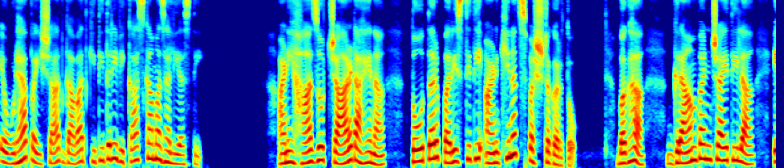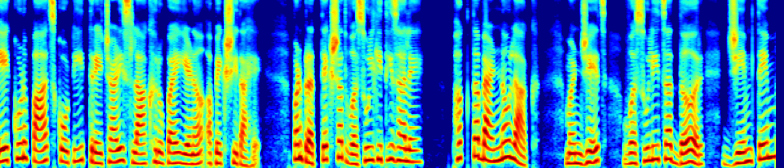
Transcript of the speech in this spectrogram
एवढ्या पैशात गावात कितीतरी विकास कामं झाली असती. आणि हा जो चार्ट आहे ना तो तर परिस्थिती आणखीनच स्पष्ट करतो. बघा ग्रामपंचायतीला एकूण पाच कोटी त्रेचाळीस लाख रुपये येणं अपेक्षित आहे. पण प्रत्यक्षात वसूल किती झाले? फक्त ब्याण्णव लाख. म्हणजेच वसुलीचा दर जेमतेम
